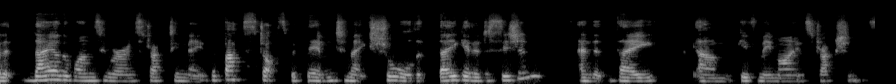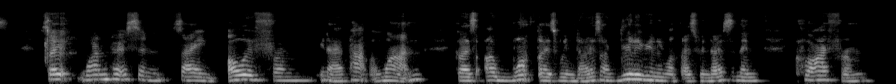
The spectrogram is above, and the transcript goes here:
that they are the ones who are instructing me. The buck stops with them to make sure that they get a decision and that they um, give me my instructions. So one person, say Olive from you know apartment one, goes, "I want those windows. I really, really want those windows." And then Clive from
